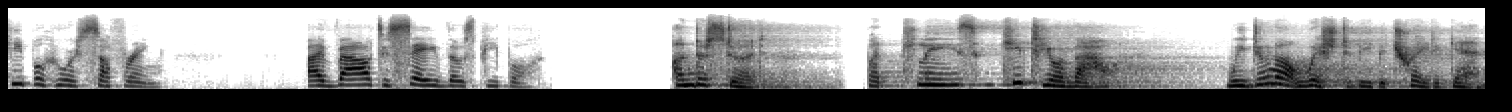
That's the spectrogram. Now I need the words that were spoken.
people who are suffering. I vow to save those people. Understood. But please keep to your vow. We do not wish to be betrayed again.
